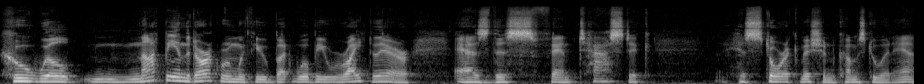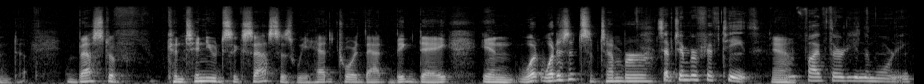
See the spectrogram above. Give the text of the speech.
who will not be in the dark room with you, but will be right there as this fantastic historic mission comes to an end. Best of continued success as we head toward that big day in what what is it September? September 15th yeah. 5:30 in the morning.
